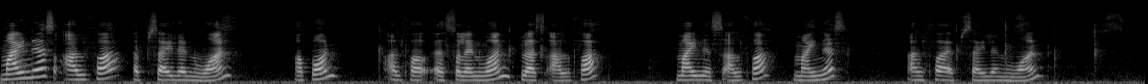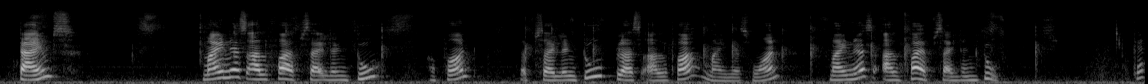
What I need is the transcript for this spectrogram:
minus alpha epsilon 1 upon alpha uh, epsilon 1 plus alpha minus alpha minus alpha epsilon 1 times minus alpha epsilon 2 upon epsilon 2 plus alpha minus 1 minus alpha epsilon 2. Okay.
